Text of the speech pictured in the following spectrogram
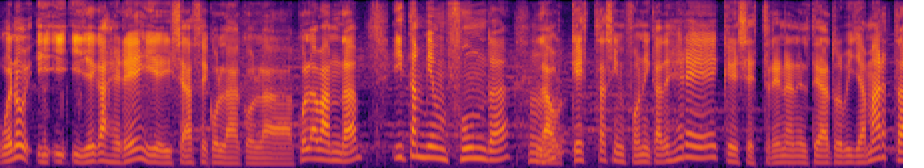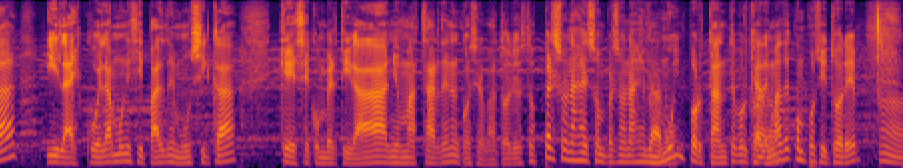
Bueno, y, llega Jerez y, se hace con la con la con la banda y también funda la orquesta Orquesta Sinfónica de Jerez, que se estrena en el Teatro Villa Marta, y la Escuela Municipal de Música, que se convertirá años más tarde en el conservatorio. Estos personajes son personajes muy importantes porque además de compositores, ah.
